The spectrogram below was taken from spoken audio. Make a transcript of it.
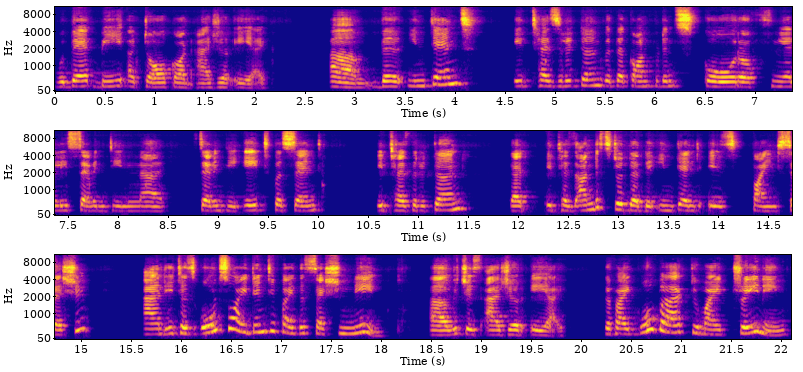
would there be a talk on Azure AI? Um, the intent, it has returned with a confidence score of nearly 79, 78%. It has returned that it has understood that the intent is find session. And it has also identified the session name, uh, which is Azure AI. So if I go back to my training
